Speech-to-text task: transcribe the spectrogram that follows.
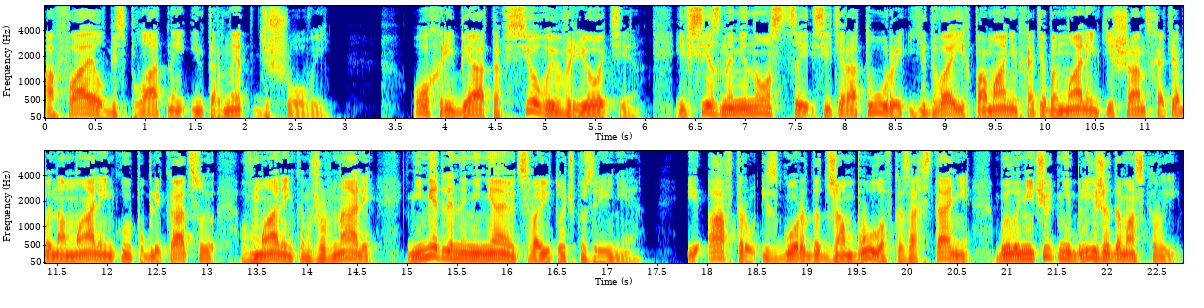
а файл бесплатный, интернет дешевый. Ох, ребята, все вы врете. И все знаменосцы сетературы, едва их поманит хотя бы маленький шанс хотя бы на маленькую публикацию в маленьком журнале, немедленно меняют свою точку зрения. И автору из города Джамбула в Казахстане было ничуть не ближе до Москвы.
